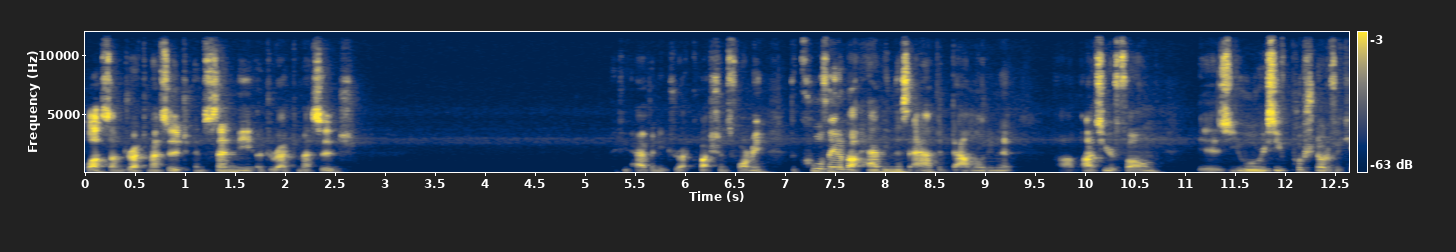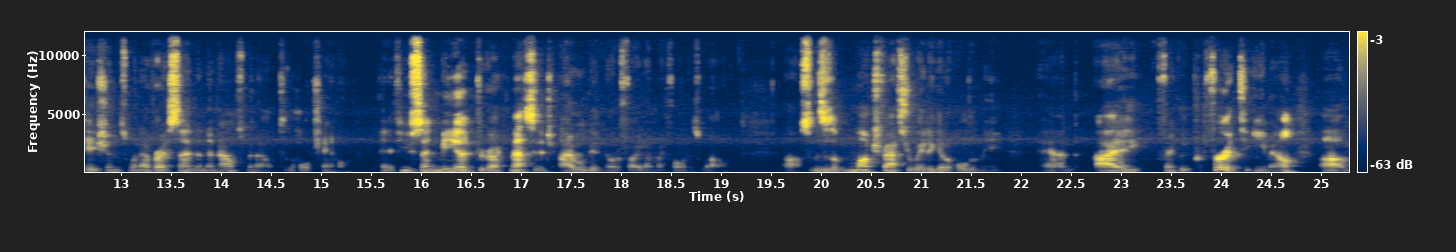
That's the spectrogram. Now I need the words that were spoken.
plus on direct message and send me a direct message if you have any direct questions for me. The cool thing about having this app and downloading it um, onto your phone is you will receive push notifications whenever I send an announcement out to the whole channel. And if you send me a direct message, I will get notified on my phone as well. Uh, so this is a much faster way to get a hold of me. And I frankly prefer it to email um,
